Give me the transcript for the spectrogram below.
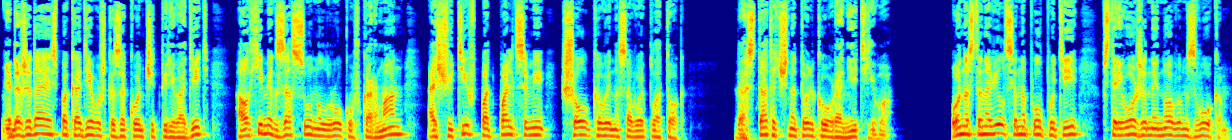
Не дожидаясь, пока девушка закончит переводить, алхимик засунул руку в карман, ощутив под пальцами шелковый носовой платок. Достаточно только уронить его. Он остановился на полпути, встревоженный новым звуком.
